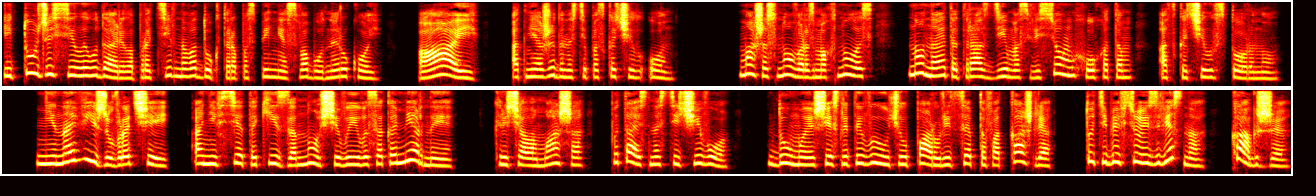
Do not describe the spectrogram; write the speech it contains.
И тут же силой ударила противного доктора по спине свободной рукой. «Ай!» — от неожиданности подскочил он. Маша снова размахнулась, но на этот раз Дима с веселым хохотом отскочил в сторону. «Ненавижу врачей! Они все такие заносчивые и высокомерные!» — кричала Маша, пытаясь настичь его. «Думаешь, если ты выучил пару рецептов от кашля, то тебе все известно? Как же?»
